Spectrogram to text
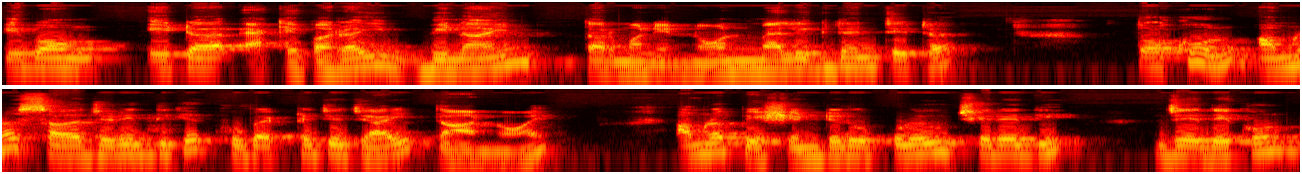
এবং এটা একেবারেই বিনাইন তার মানে নন ম্যালিগডেন্ট এটা। তখন আমরা সার্জারির দিকে খুব একটা যে যাই তা নয়। আমরা পেশেন্টের উপরেও ছেড়ে দিই যে দেখুন,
